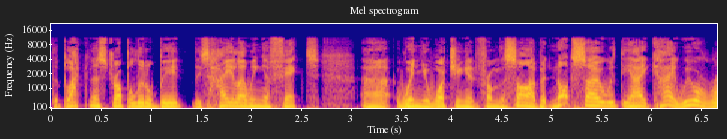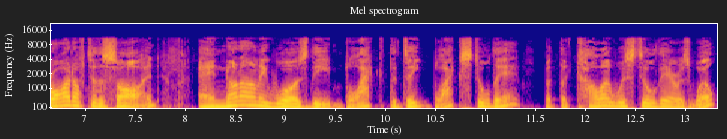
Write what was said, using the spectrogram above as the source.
the blackness drop a little bit, this haloing effect uh, when you're watching it from the side. But not so with the 8K. We were right off to the side, and not only was the black, the deep black still there, but the color was still there as well.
